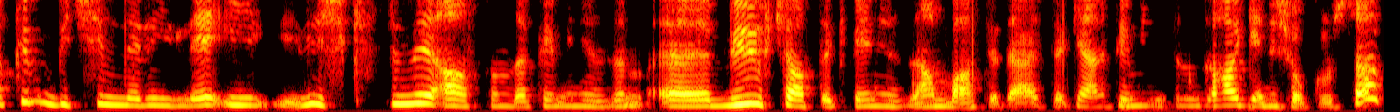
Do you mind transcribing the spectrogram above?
tahakküm biçimleriyle ilişkisini aslında feminizm e, büyük çaptaki feminizmden bahsedersek yani feminizmi daha geniş okursak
